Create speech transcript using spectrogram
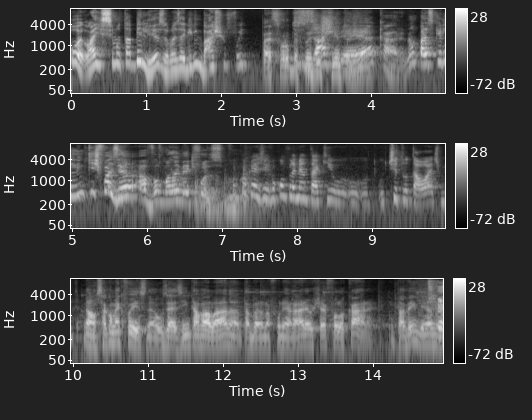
pô, lá em cima tá beleza, mas ali embaixo foi Parece que foram pessoas desastre. distintas, É, né? cara. Não, parece que ele nem quis fazer. Ah, vou mandar um e-mail que foda-se. De qualquer jeito, vou complementar aqui, o, o, o título tá ótimo. Então... Não, sabe como é que foi isso, né? O Zezinho tava lá, na, trabalhando na funerária, o chefe falou, cara, não tá vendendo. né?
